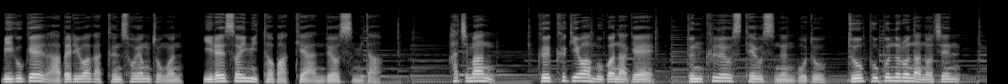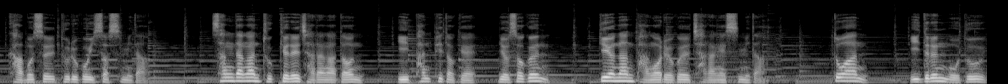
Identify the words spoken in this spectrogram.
미국의 라베리와 같은 소형종은 1에서 2m밖에 안 되었습니다. 하지만 그 크기와 무관하게 둔클레우스테우스는 모두 두 부분으로 나눠진 갑옷을 두르고 있었습니다. 상당한 두께를 자랑하던 이 판피 덕에 녀석은 뛰어난 방어력을 자랑했습니다. 또한 이들은 모두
